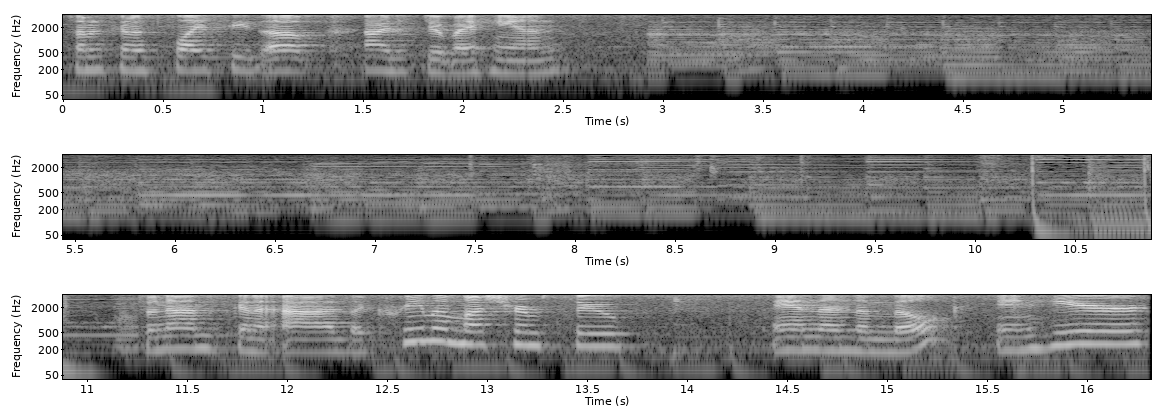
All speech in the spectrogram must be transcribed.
So I'm just gonna slice these up. I just do it by hand. So now I'm just gonna add the cream of mushroom soup and then the milk in here,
